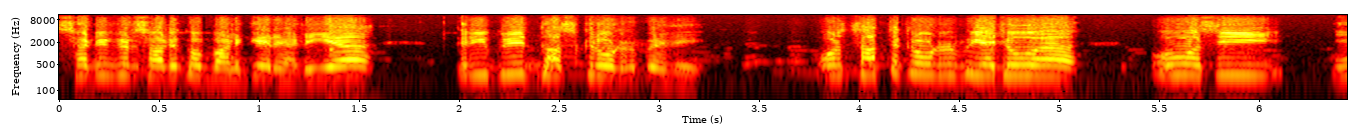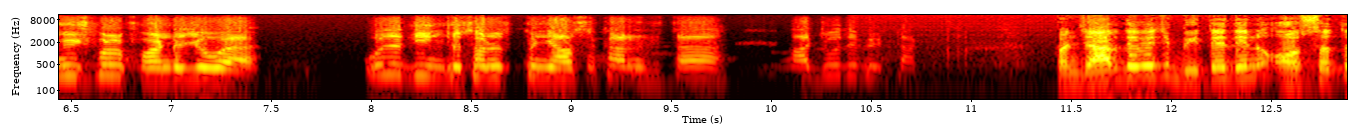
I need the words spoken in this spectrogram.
ਸਰਟੀਫਿਕੇਟ ਸਾਡੇ ਕੋਲ ਬਣ ਕੇ ਰੈਡੀ ਆ, ਕਰੀਬ ਕਰੀਬ 10 ਕਰੋੜ ਰੁਪਏ ਦੇ। ਔਰ 7 ਕਰੋੜ ਰੁਪਏ ਜੋ ਹੈ ਉਹ ਅਸੀਂ ਮਿਊਨਿਸਪਲ ਫੰਡ ਜੋ ਹੈ ਉਹਦੇ ਅਧੀਨ ਜੋ ਸਾਨੂੰ ਪੰਜਾਬ ਸਰਕਾਰ ਨੇ ਦਿੱਤਾ, ਅੱਜ ਉਹਦੇ ਵਿੱਚ ਪੰਜਾਬ ਦੇ ਵਿੱਚ ਬੀਤੇ ਦਿਨ ਔਸਤ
